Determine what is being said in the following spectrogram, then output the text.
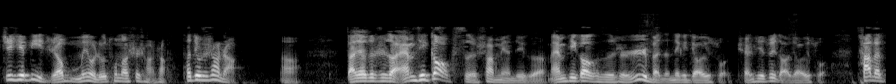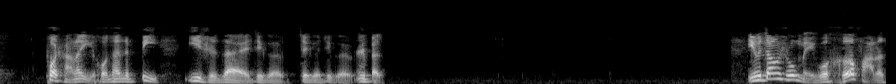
这些币只要没有流通到市场上，它就是上涨啊。大家都知道，MT Gox 上面这个 MT Gox 是日本的那个交易所，全世界最早交易所。它的破产了以后，它的币一直在这个这个这个日本，因为当时候美国合法的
